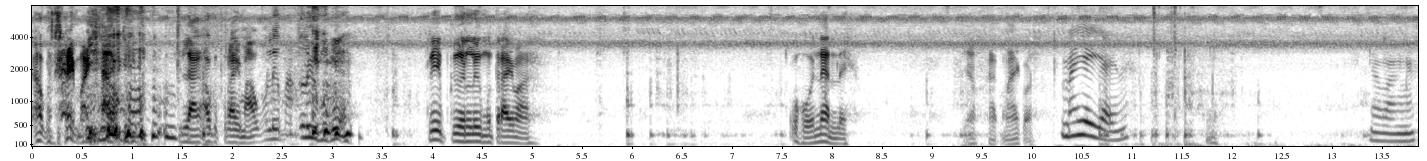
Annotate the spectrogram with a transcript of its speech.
นี่เอากระไตรมาอย่างทีหลังเอากระไตรมาลืมอะลืมเมื่อกี้รีบเกินลืมกระไตรมา โอ้โหแน่นเลย เดี๋ยวหักไม้ก่อน ไม้ใหญ่ๆไหมระวังนะ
